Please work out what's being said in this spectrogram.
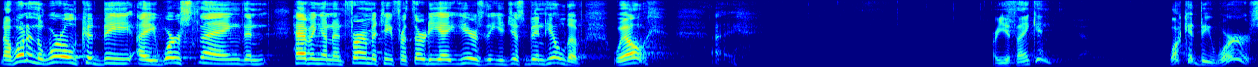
Now, what in the world could be a worse thing than having an infirmity for 38 years that you've just been healed of? Well, are you thinking? What could be worse?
